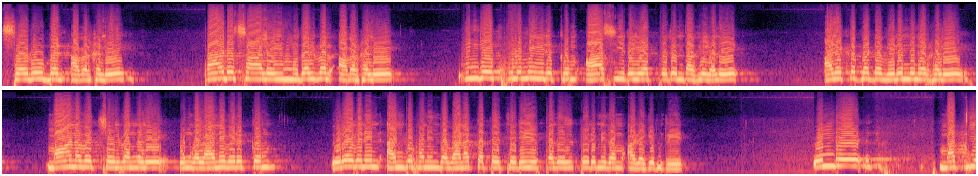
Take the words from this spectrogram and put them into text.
ஸ்வரூபன் அவர்களே பாடசாலை முதல்வர் அவர்களே இங்கே குழுமையிருக்கும் ஆசிரியர் பெருந்தகைகளே அழைக்கப்பட்ட விருந்தினர்களே மாணவ செல்வங்களே உங்கள் அனைவருக்கும் இறைவனின் அன்பு கனிந்த வணக்கத்தை தெரிவிப்பதில் பெருமிதம் அடைகின்றேன். இன்று மத்திய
